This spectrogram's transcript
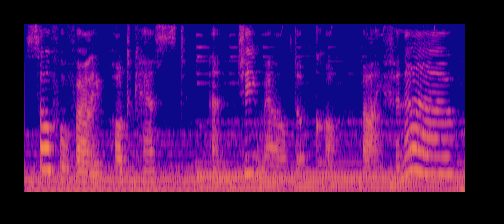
soulfulvalleypodcast at gmail.com. Bye for now.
